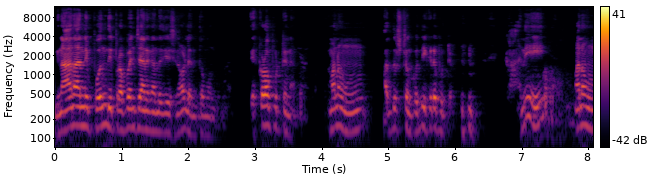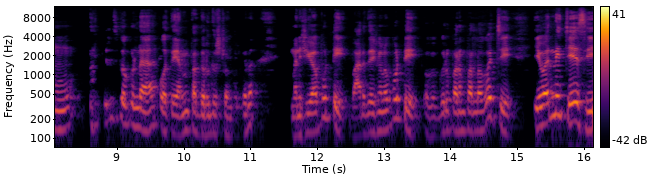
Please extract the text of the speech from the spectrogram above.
జ్ఞానాన్ని పొంది ప్రపంచానికి అందజేసిన వాళ్ళు ఎంతో మంది ఉన్నారు. ఎక్కడో పుట్టిన మనం అదృష్టం కొద్దీ ఇక్కడే పుట్టాం. కానీ మనం తెలుసుకోకుండా పోతే ఎంత దురదృష్టం ఉంటుంది కదా? మనిషిగా పుట్టి భారతదేశంలో పుట్టి ఒక గురు పరంపరలోకి వచ్చి ఇవన్నీ చేసి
